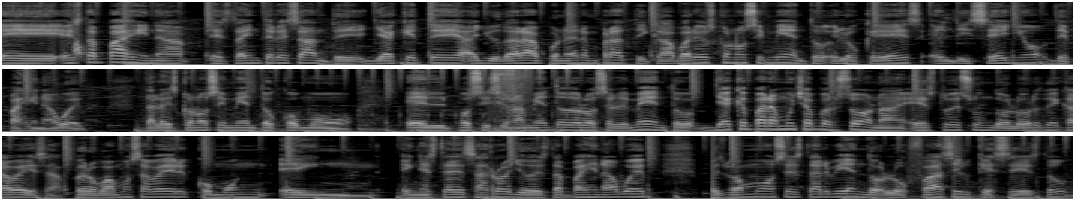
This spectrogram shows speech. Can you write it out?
Eh, esta página está interesante ya que te ayudará a poner en práctica varios conocimientos en lo que es el diseño de página web tales conocimientos como el posicionamiento de los elementos, ya que para muchas personas esto es un dolor de cabeza, pero vamos a ver cómo en, este desarrollo de esta página web, pues vamos a estar viendo lo fácil que es esto,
